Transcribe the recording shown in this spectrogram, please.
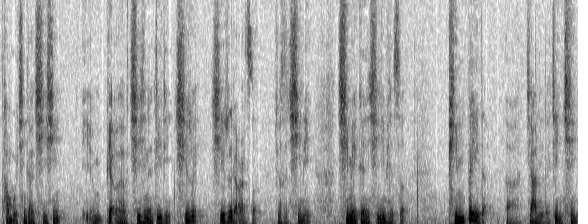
他母亲叫齐心。表呃，齐心的弟弟齐瑞，齐瑞的儿子就是齐明，齐明跟习近平是平辈的啊，家里的近亲。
